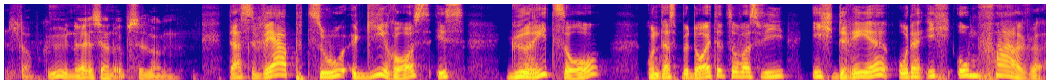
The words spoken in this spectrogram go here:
Ich glaube, Gü, ne, ist ja ein Y. Das Verb zu Gyros ist Gyrizo und das bedeutet sowas wie ich drehe oder ich umfahre.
